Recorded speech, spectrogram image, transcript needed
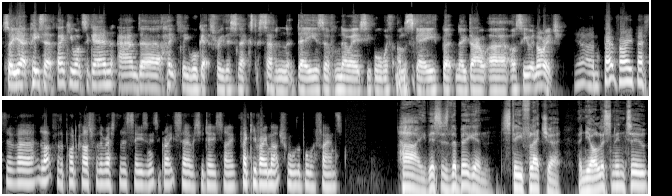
So, yeah, Peter, thank you once again. And uh, hopefully, we'll get through this next seven days of no AFC Bournemouth unscathed. But no doubt uh, I'll see you at Norwich. Yeah, and very best of uh, luck for the podcast for the rest of the season. It's a great service you do. So, thank you very much for all the Bournemouth fans. Hi, this is the Biggin, Steve Fletcher, and you're listening to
